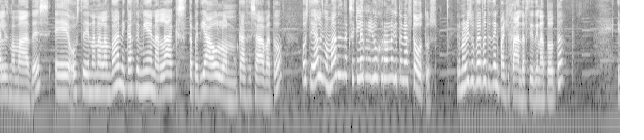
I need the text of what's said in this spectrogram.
άλλες μαμάδες, ε, ώστε να αναλαμβάνει κάθε μία να αλλάξει τα παιδιά όλων κάθε Σάββατο, ώστε οι άλλες μαμάδες να ξεκλέβουν λίγο χρόνο για τον εαυτό τους. Γνωρίζω βέβαια ότι δεν υπάρχει πάντα αυτή η δυνατότητα. Ε,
